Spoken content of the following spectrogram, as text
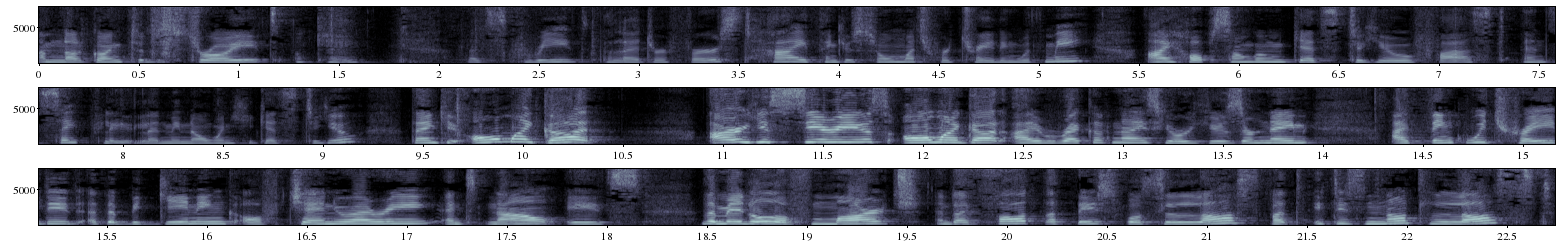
I'm not going to destroy it. Okay, let's read the letter first. Hi, thank you so much for trading with me. I hope someone gets to you fast and safely. Let me know when he gets to you. Thank you. Oh my god! Are you serious? Oh my god, I recognize your username. I think we traded at the beginning of January and now it's the middle of March and I thought that this was lost, but it is not lost.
